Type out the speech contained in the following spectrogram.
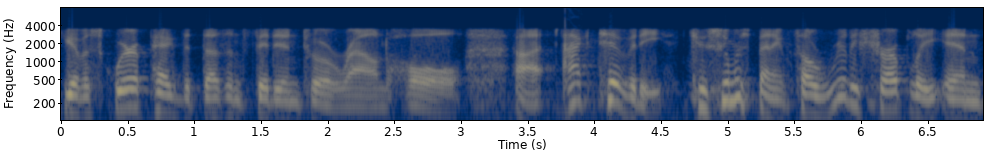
you have a square peg that doesn't fit into a round hole. Uh, activity, consumer spending fell really sharply in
